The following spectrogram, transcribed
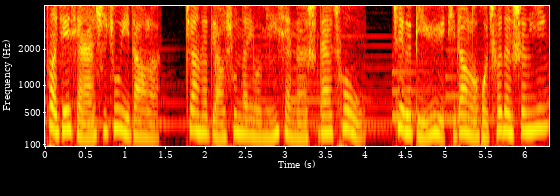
托尔金显然是注意到了这样的表述呢有明显的时代错误。这个比喻提到了火车的声音，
